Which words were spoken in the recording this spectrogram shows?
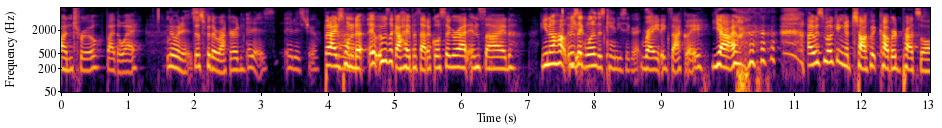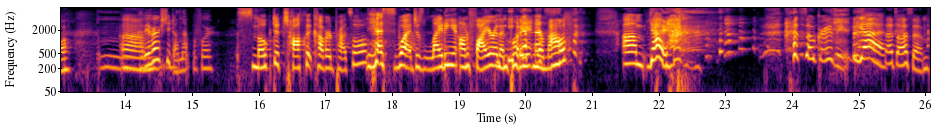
untrue, by the way, no, it is. just for the record. it is. It is true. But I just wanted Uh, to. It, it was like a hypothetical cigarette inside. You know how It was you- like one of those candy cigarettes. Right, exactly. Yeah. I was smoking a chocolate covered pretzel. Mm, have you ever Um, actually done that before? Smoked a chocolate covered pretzel. Yes. What, just lighting it on fire and then putting it in your mouth? Um, yeah, yeah. That's so crazy. Yeah. That's awesome.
